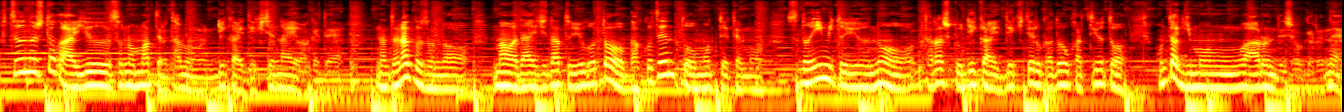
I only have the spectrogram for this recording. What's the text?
普通の人が言うその間っていうのは多分理解できてないわけでなんとなくその間は大事だということを漠然と思っててもその意味というのを正しく理解できてるかどうかっていうと本当は疑問はあるんでしょうけどね。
